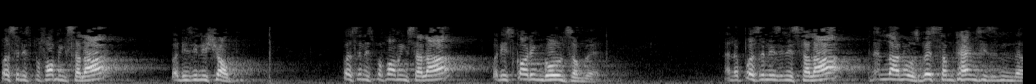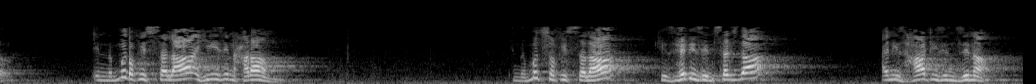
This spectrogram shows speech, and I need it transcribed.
Person is performing salah, but he's in his shop. Person is performing salah, but he's scoring gold somewhere. And a person is in his salah, and Allah knows best, sometimes he's in the, in the midst of his salah, he is in haram. In the midst of his salah, his head is in sajda, and his heart is in zina.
